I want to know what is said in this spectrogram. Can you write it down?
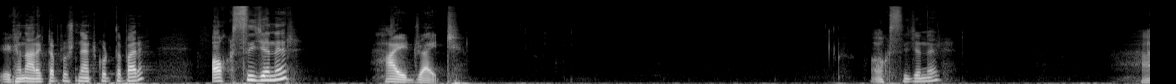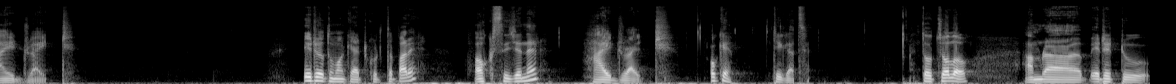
এখানে আরেকটা প্রশ্ন অ্যাড করতে পারে। অক্সিজেনের হাইড্রাইট। অক্সিজেনের হাইড্রাইট। এটাও তোমাকে অ্যাড করতে পারে অক্সিজেনের হাইড্রাইট। ওকে, ঠিক আছে। তো চলো, আমরা এটা একটু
